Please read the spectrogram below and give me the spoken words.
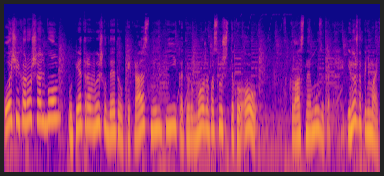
очень хороший альбом. У Петра вышел до этого прекрасный EP, который можно послушать такой, оу, классная музыка. И нужно понимать,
